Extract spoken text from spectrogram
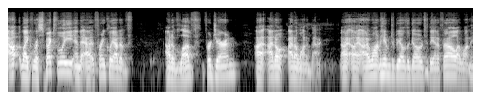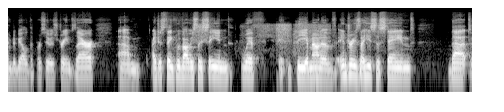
out, like respectfully and uh, frankly out of out of love for Jaren. I, I don't I don't want him back. I, I, I want him to be able to go to the NFL. I want him to be able to pursue his dreams there. Um, I just think we've obviously seen with the amount of injuries that he sustained that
